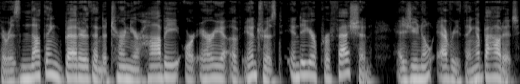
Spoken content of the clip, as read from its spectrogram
There is nothing better than to turn your hobby or area of interest into your profession as you know everything about it.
